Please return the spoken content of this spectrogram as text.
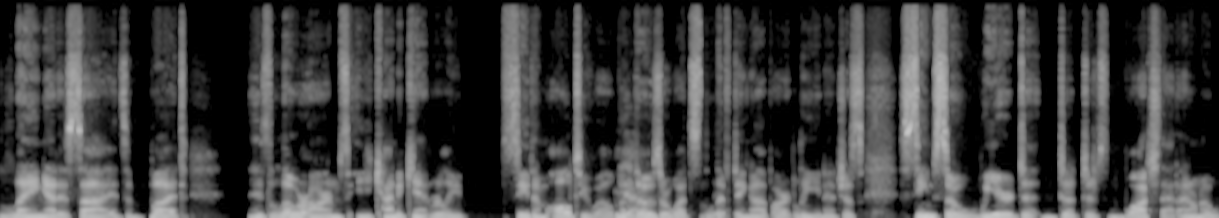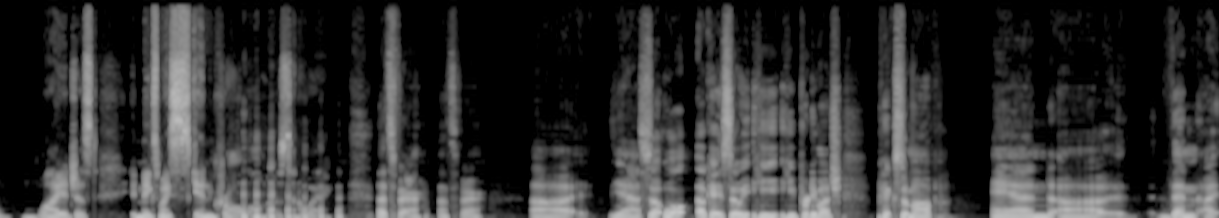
laying at his sides, but his lower arms, he kind of can't really see them all too well, but Yeah. those are what's lifting up Art Lean. It just seems so weird to, to just watch that. I don't know why it just it makes my skin crawl almost in a way. That's fair. That's fair. Uh, yeah. So, well, okay. So he he pretty much picks him up, and uh, then I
